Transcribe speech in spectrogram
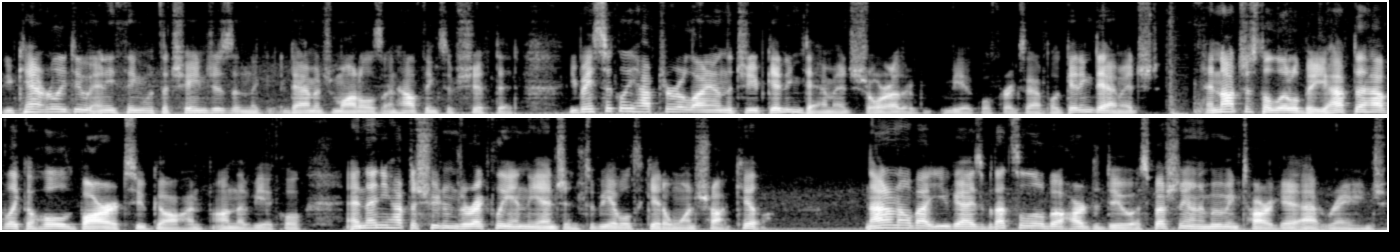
You can't really do anything with the changes in the damage models and how things have shifted. You basically have to rely on the jeep getting damaged, or other vehicle for example, getting damaged, and not just a little bit, you have to have like a whole bar or two gone on the vehicle, and then you have to shoot them directly in the engine to be able to get a one-shot kill. Now I don't know about you guys, but that's a little bit hard to do, especially on a moving target at range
